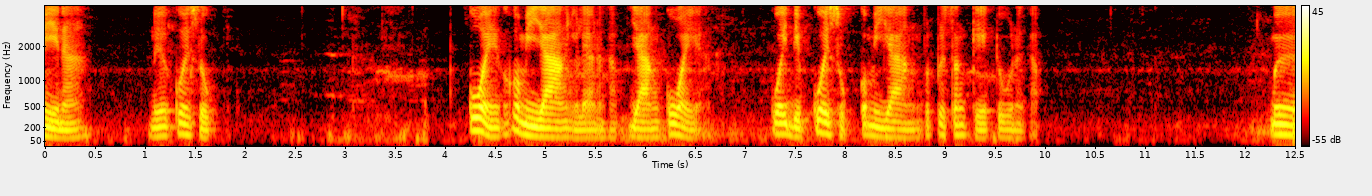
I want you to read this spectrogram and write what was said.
มีนะ เนื้อกล้วยสุกกล้วยก็มียางอยู่แล้วนะครับ ยางกล้วยอะ กล้วยดิบกล้วยสุกก็มียางเพื่อสังเกตดูนะครับ เมื่อ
